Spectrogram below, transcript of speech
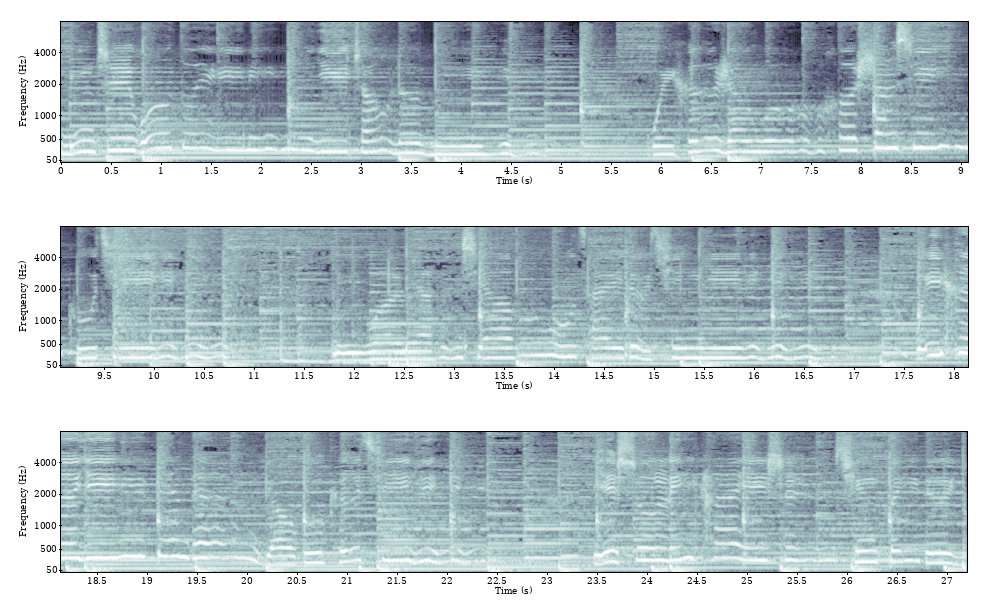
明知我对你已着了迷，为何让我伤心哭泣？你我两小无猜的情谊，为何已变得遥不可及？别说离开是情非得已，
